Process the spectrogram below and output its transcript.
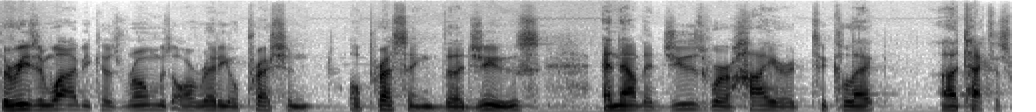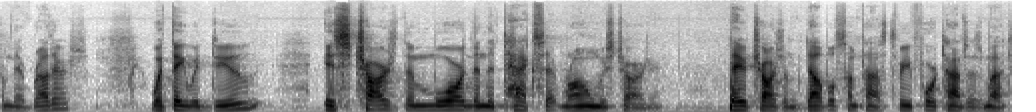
The reason why, because Rome was already oppression, oppressing the Jews, and now that Jews were hired to collect uh, taxes from their brothers, what they would do is charge them more than the tax that Rome was charging. They would charge them double, sometimes three, four times as much.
